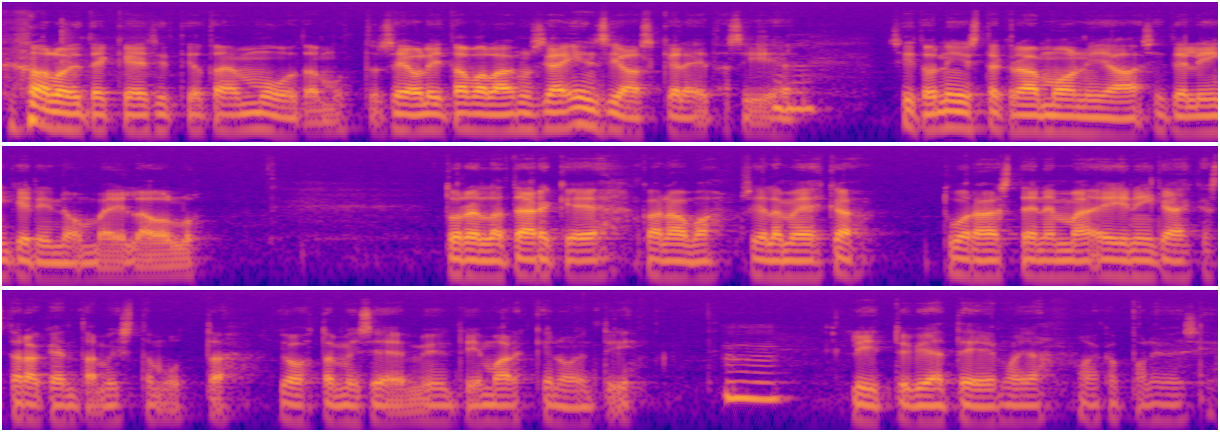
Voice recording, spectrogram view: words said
aloin tekemään sitten jotain muuta, mutta se oli tavallaan semmoisia ensiaskeleita siihen. Kyllä. Sitten on Instagram on ja sitten LinkedIn on meillä ollut todella tärkeä kanava. Siellä me ehkä tuodaan sitten enemmän, ei niinkään ehkä sitä rakentamista, mutta johtamiseen, myyntiin, markkinointiin mm. liittyviä teemoja aika paljon esiin.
